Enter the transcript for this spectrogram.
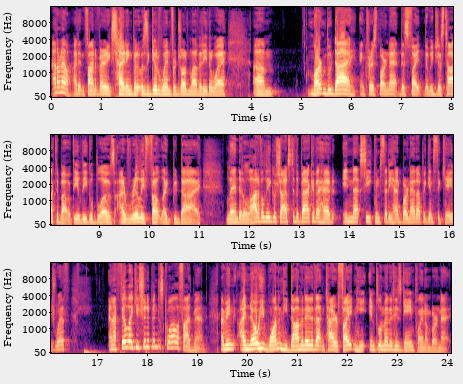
I don't know. I didn't find it very exciting, but it was a good win for Jordan Leavitt either way. Um, Martin Buday and Chris Barnett, this fight that we just talked about with the illegal blows, I really felt like Buday landed a lot of illegal shots to the back of the head in that sequence that he had Barnett up against the cage with. And I feel like he should have been disqualified, man. I mean, I know he won and he dominated that entire fight and he implemented his game plan on Barnett.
